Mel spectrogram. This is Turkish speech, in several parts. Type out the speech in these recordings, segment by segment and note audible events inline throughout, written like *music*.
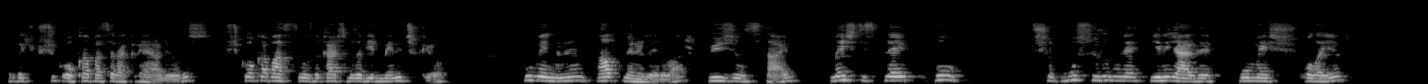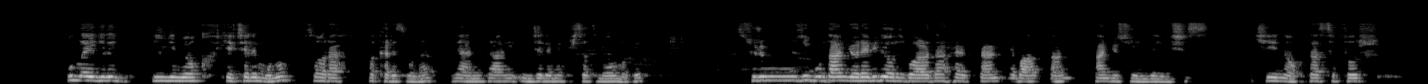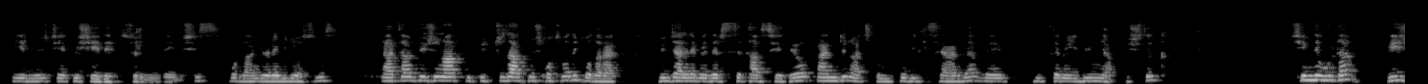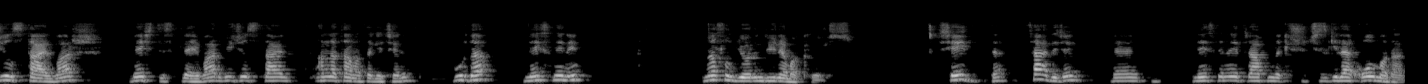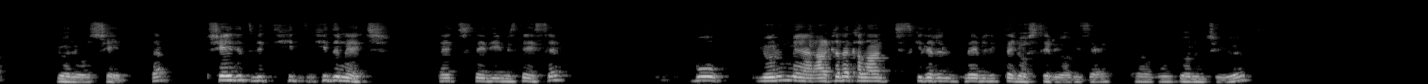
buradaki küçük oka basarak ayarlıyoruz. Küçük oka bastığımızda karşımıza bir menü çıkıyor. Bu menünün alt menüleri var. Visual Style, Mesh Display bu bu sürümle yeni geldi bu mesh olayı. Bununla ilgili bilgim yok. Geçelim bunu. Sonra bakarız buna. Yani daha inceleme fırsatım olmadı. Sürümümüzü buradan görebiliyoruz bu arada. Help'ten, About'tan hangi sürümdeymişiz. 2.0.23.77 sürümündeymişiz. Buradan görebiliyorsunuz. Zaten Fusion 360 otomatik olarak güncellemeleri size tavsiye ediyor. Ben dün açtım bu bilgisayarda ve yüklemeyi dün yapmıştık. Şimdi burada Visual Style var. Mesh Display var. Visual Style anlata anlata geçelim. Burada nesnenin nasıl göründüğüne bakıyoruz. Şeyde sadece e, nesnenin etrafındaki şu çizgiler olmadan görüyoruz Shaded'de. Shaded with Hidden Edge, edge dediğimizde ise bu görünmeyen arkada kalan çizgilerle birlikte gösteriyor bize e, bu görüntüyü.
